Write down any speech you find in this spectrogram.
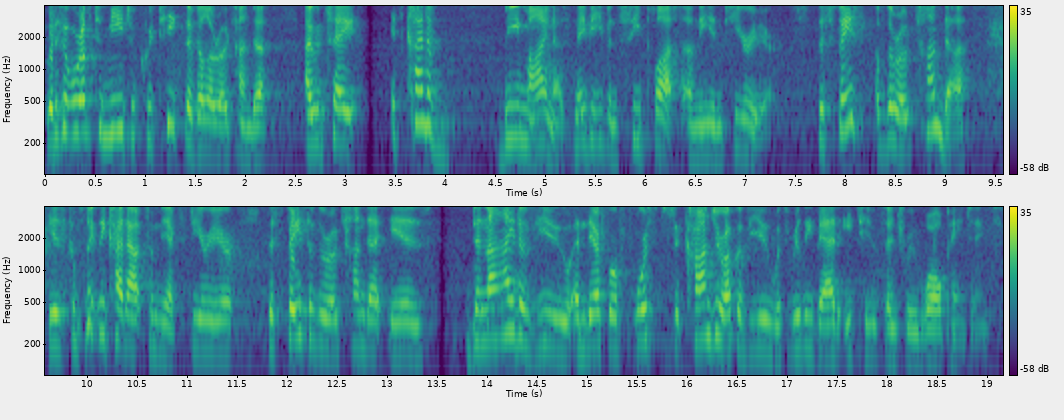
But if it were up to me to critique the Villa Rotunda, I would say it's kind of B minus, maybe even C plus on the interior. The space of the rotunda is completely cut out from the exterior. The space of the rotunda is denied a view and therefore forced to conjure up a view with really bad 18th century wall paintings.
